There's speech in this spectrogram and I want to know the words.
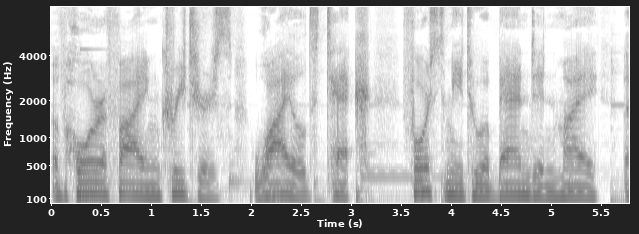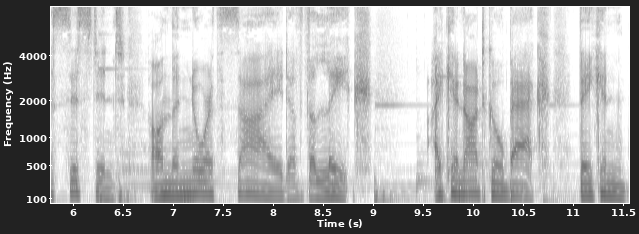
of horrifying creatures, wild tech, forced me to abandon my assistant on the north side of the lake. I cannot go back. They can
